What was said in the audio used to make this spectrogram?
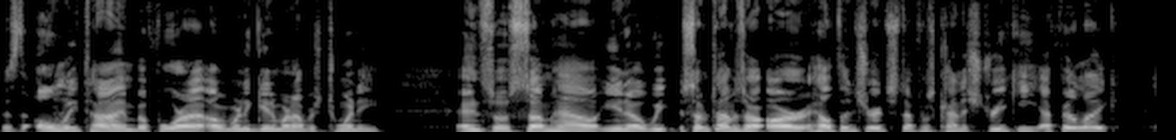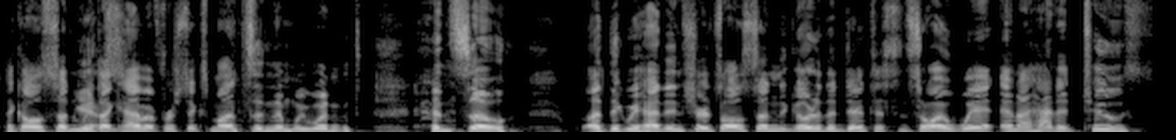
That's the only time before I, I went again when I was twenty. And so somehow, you know, we sometimes our, our health insurance stuff was kind of streaky. I feel like, like all of a sudden we'd like have it for six months and then we wouldn't. And so I think we had insurance all of a sudden to go to the dentist. And so I went and I had a tooth,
